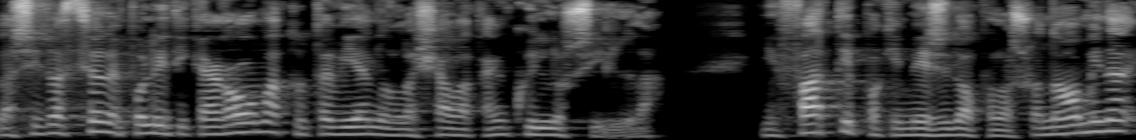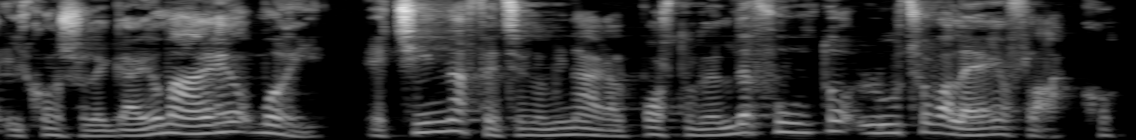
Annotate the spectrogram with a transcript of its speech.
La situazione politica a Roma tuttavia non lasciava tranquillo Silla. Infatti, pochi mesi dopo la sua nomina, il console Gaio Mario morì e Cinna fece nominare al posto del defunto Lucio Valerio Flacco,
